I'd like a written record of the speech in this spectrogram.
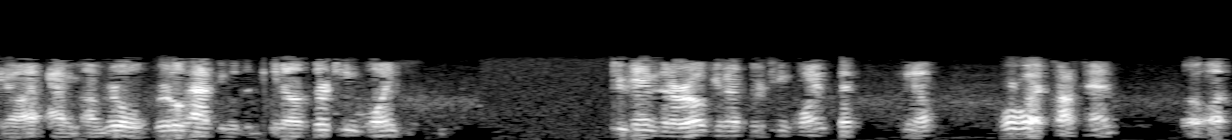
You know, I, I'm I'm real real happy with the you know 13 points, two games in a row, giving up 13 points. That you know, we're what top 10? Well,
